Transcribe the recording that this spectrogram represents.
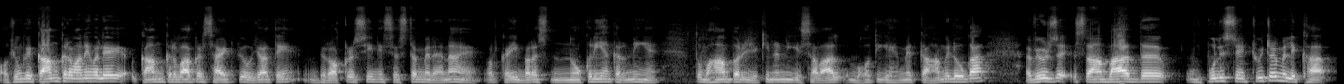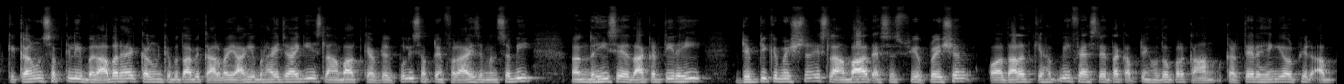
और क्योंकि काम करवाने वाले, काम करवा कर साइड पे हो जाते हैं ब्यूरोक्रेसी ने सिस्टम में रहना है और कई बरस नौकरियाँ करनी हैं तो वहाँ पर यकीनन ये सवाल बहुत ही अहमियत का हामिल होगा। व्यूर्स इस्लामाबाद पुलिस ने ट्विटर में लिखा कि कानून सबके लिए बराबर है, कानून के मुताबिक कार्रवाई आगे बढ़ाई जाएगी। इस्लामाबाद कैपिटल पुलिस अपने फ़रज़ मनसबी रंदही से अदा करती रही। Deputy commissioner, Islamabad SSP operation और अदालत के हतमी फैसले तक अपने अहदों पर काम करते रहेंगे और फिर अब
